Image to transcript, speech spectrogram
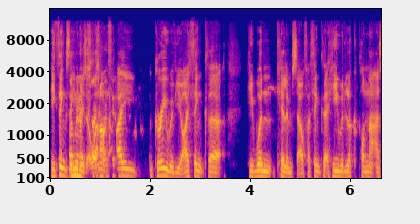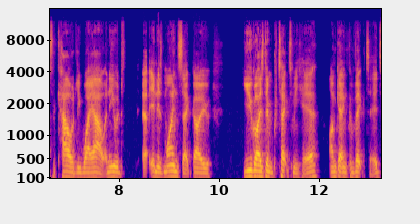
he thinks he knows it all. And I, I agree with you. I think that he wouldn't kill himself. I think that he would look upon that as the cowardly way out, and he would, uh, in his mindset, go, "You guys didn't protect me here. I'm getting convicted.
